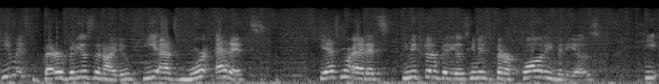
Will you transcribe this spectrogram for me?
He makes better videos than I do. He adds more edits. He has more edits. He makes better videos. He makes better quality videos. He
